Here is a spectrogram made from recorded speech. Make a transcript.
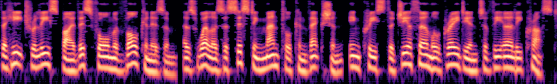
The heat released by this form of volcanism, as well as assisting mantle convection, increased the geothermal gradient of the early crust.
